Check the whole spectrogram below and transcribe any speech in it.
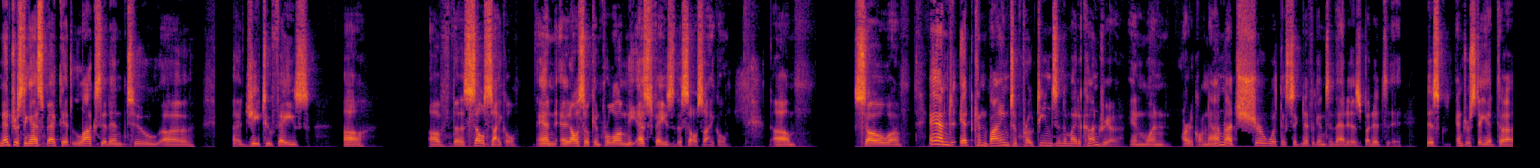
an interesting aspect. It locks it into uh, G2 phase uh, of the cell cycle. And it also can prolong the S phase of the cell cycle. Um, so, uh, and it can bind to proteins in the mitochondria in one article. Now, I'm not sure what the significance of that is, but it's, it is interesting it, uh,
